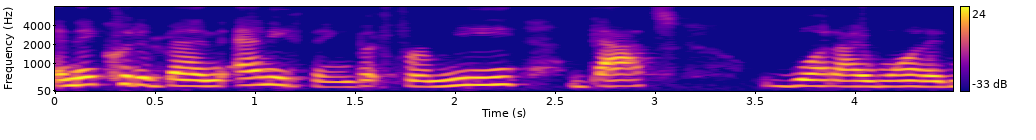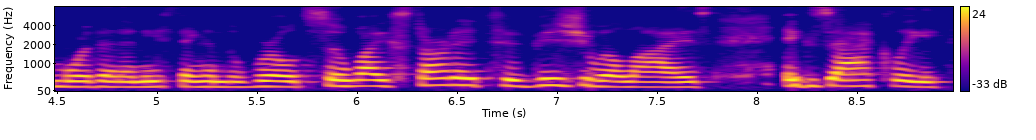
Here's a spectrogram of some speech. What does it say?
And it could have been anything, but for me, that's what I wanted more than anything in the world. So I started to visualize exactly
